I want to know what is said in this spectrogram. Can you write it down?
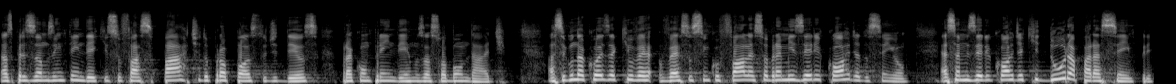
nós precisamos entender que isso faz parte do propósito de Deus para compreendermos a sua bondade. A segunda coisa que o verso 5 fala é sobre a misericórdia do Senhor. Essa misericórdia que dura para sempre.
